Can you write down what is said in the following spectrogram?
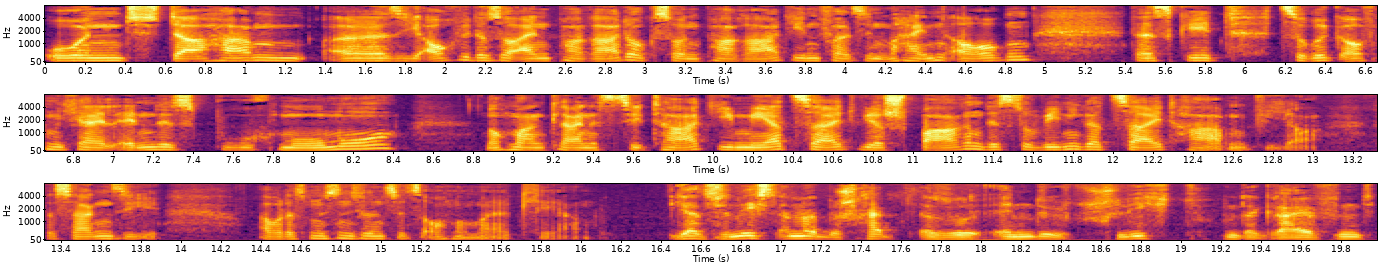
Und da haben äh, Sie auch wieder so ein Paradoxon parat, jedenfalls in meinen Augen. Das geht zurück auf Michael Endes Buch Momo. Nochmal ein kleines Zitat. Je mehr Zeit wir sparen, desto weniger Zeit haben wir. Das sagen Sie. Aber das müssen Sie uns jetzt auch nochmal erklären. Ja, zunächst einmal beschreibt also Ende schlicht und ergreifend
